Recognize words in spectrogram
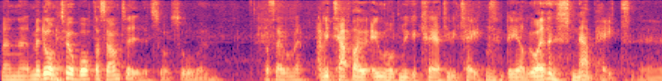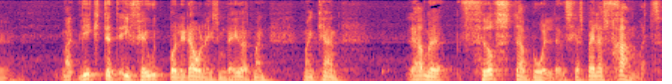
men eh, med de två borta samtidigt så, så eh, vad säger du om det? Ja, vi tappar ju oerhört mycket kreativitet. Mm. Det gör, och även snabbhet. Eh, man, viktigt i fotboll idag liksom, det är ju att man, man kan... Det här med första bollen ska spelas framåt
